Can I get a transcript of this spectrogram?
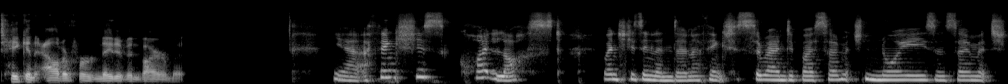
taken out of her native environment? Yeah, I think she's quite lost when she's in London. I think she's surrounded by so much noise and so much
